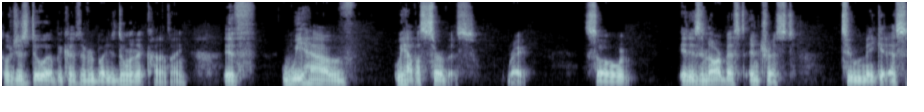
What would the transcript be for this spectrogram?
Don't just do it because everybody's doing it kind of thing. If we have we have a service, right? So it is in our best interest to make it as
